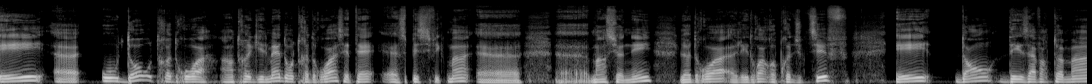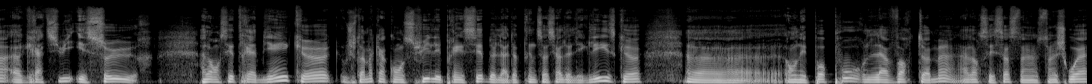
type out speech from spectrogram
et euh, ou d'autres droits, entre guillemets, d'autres droits, c'était euh, spécifiquement euh, euh, mentionné, le droit, les droits reproductifs et dont des avortements gratuits et sûrs. Alors, on sait très bien que, justement, quand on suit les principes de la doctrine sociale de l'Église, que on n'est pas pour l'avortement. Alors, c'est ça, c'est un, un, choix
